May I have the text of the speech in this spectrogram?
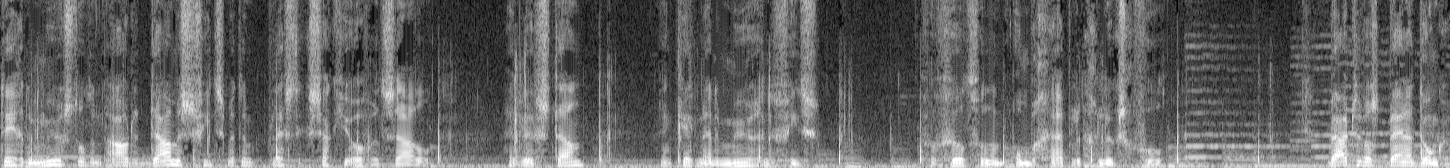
Tegen de muur stond een oude damesfiets met een plastic zakje over het zadel. Hij bleef staan en keek naar de muur en de fiets. Vervuld van een onbegrijpelijk geluksgevoel. Buiten was het bijna donker.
